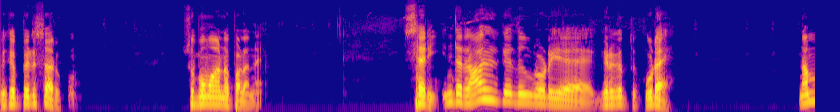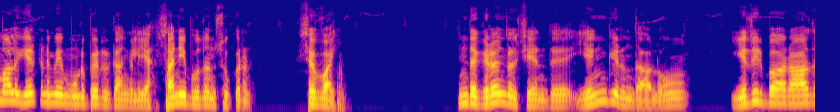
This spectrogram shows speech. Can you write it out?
மிக பெருசாக இருக்கும். சுபமான பலனை. சரி இந்த ராகு கேதுங்களுடைய கிரகத்து கூட நம்மால் ஏற்கனவே மூணு பேர் இருக்காங்க இல்லையா? சனி புதன் சுக்கிரன் செவ்வாய். இந்த கிரகங்கள் சேர்ந்து எங்கே இருந்தாலும் எதிர்பாராத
